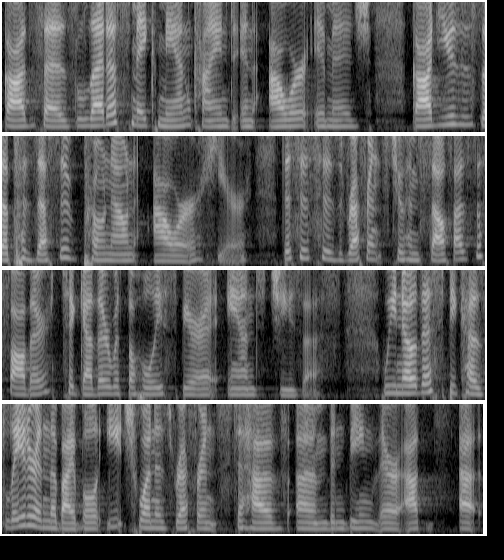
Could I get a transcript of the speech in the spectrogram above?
God says, "Let us make mankind in our image." God uses the possessive pronoun our here. This is his reference to himself as the Father together with the Holy Spirit and Jesus. We know this because later in the Bible, each one is referenced to have um, been being there at, at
